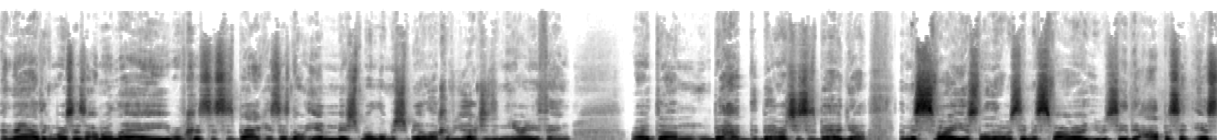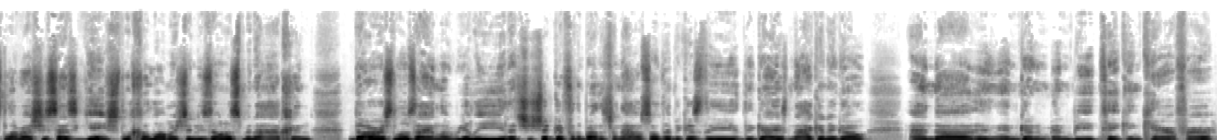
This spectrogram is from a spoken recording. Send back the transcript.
And now the Gemara says, Amar Lei, Rav Chistis is back. He says, no, im mishma lo mishmilach. If you actually didn't hear anything, right? Um, Rashi says behedya. The misvara isla. That I would say misvara. You would say the opposite isla. Rashi says yesh l'chalom shenizonos min ha'achin daris lo zayin Really, that she should get from the brothers from the household because the the guy is not going to go and uh and, and, and be taking care of her.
